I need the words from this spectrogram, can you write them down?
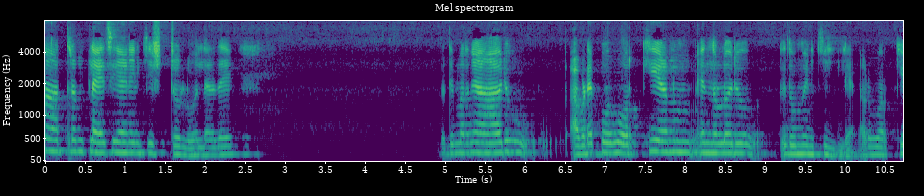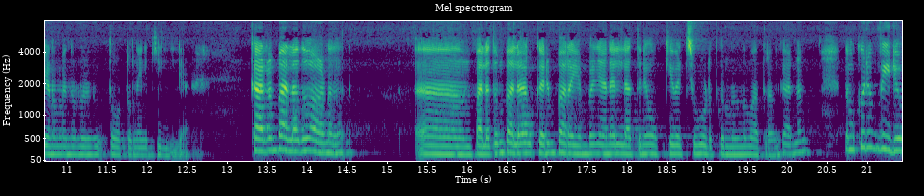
മാത്രം പ്ലേ ചെയ്യാൻ എനിക്ക് ഇഷ്ടമുള്ളൂ അല്ലാതെ സത്യം പറഞ്ഞ ആ ഒരു അവിടെ പോയി വർക്ക് ചെയ്യണം എന്നുള്ളൊരു ഇതൊന്നും എനിക്കില്ല. അവിടെ വർക്ക് ചെയ്യണം എന്നുള്ളൊരു തോട്ടൊന്നും എനിക്കില്ല. കാരണം പലതും ആണ്. പലതും പല ആൾക്കാരും പറയുമ്പോൾ ഞാൻ എല്ലാത്തിനും ഓക്കെ വെച്ച് കൊടുക്കുന്നെന്ന് മാത്രം. കാരണം നമുക്കൊരു വിരോ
